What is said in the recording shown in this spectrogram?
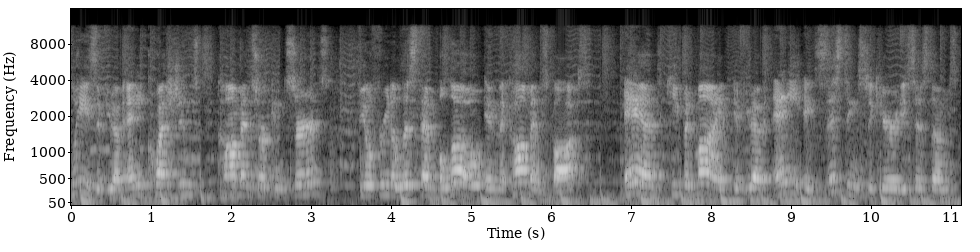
Please, if you have any questions, comments, or concerns, feel free to list them below in the comments box. And keep in mind, if you have any existing security systems,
